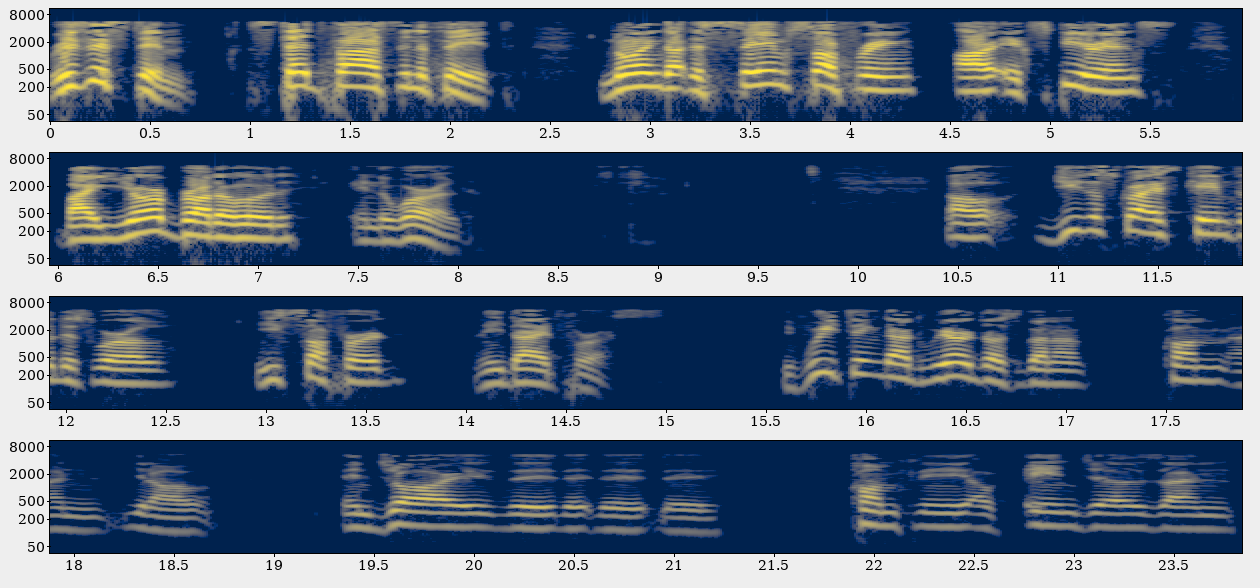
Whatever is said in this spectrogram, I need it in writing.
Resist him, steadfast in the faith, knowing that the same suffering are experienced by your brotherhood in the world. Now, Jesus Christ came to this world, He suffered, and He died for us. If we think that we are just gonna come and, you know, enjoy the, the, the, the company of angels and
